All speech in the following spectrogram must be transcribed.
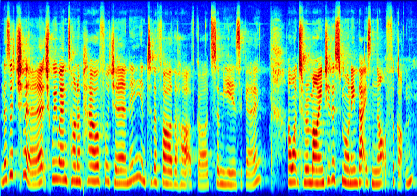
And as a church, we went on a powerful journey into the Father heart of God some years ago. I want to remind you this morning that is not forgotten.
